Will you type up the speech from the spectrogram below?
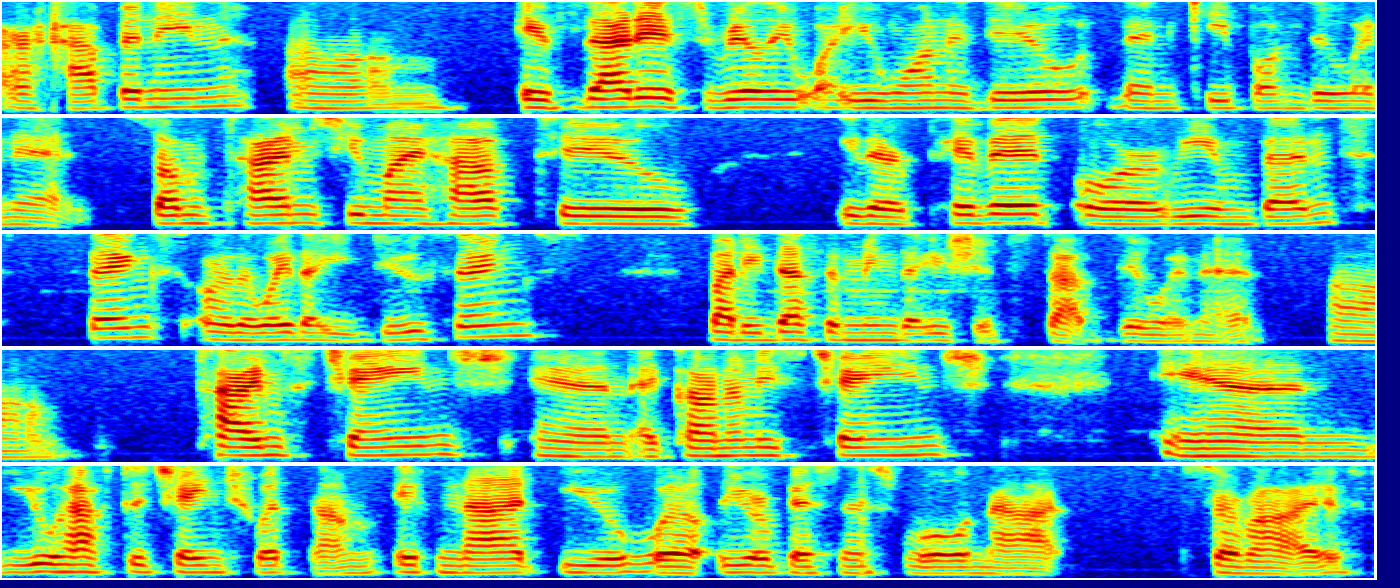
are happening. Um, if that is really what you want to do, then keep on doing it. Sometimes you might have to either pivot or reinvent things or the way that you do things, but it doesn't mean that you should stop doing it. Um, times change and economies change and you have to change with them if not you will your business will not survive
